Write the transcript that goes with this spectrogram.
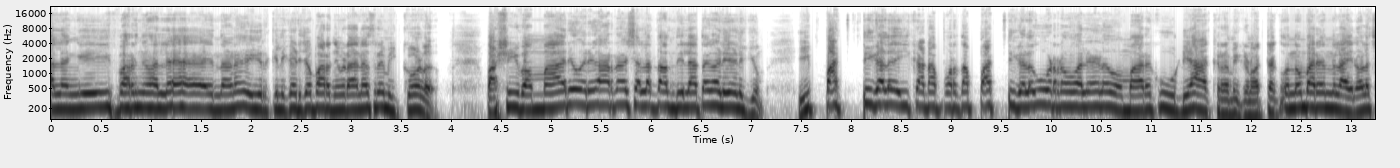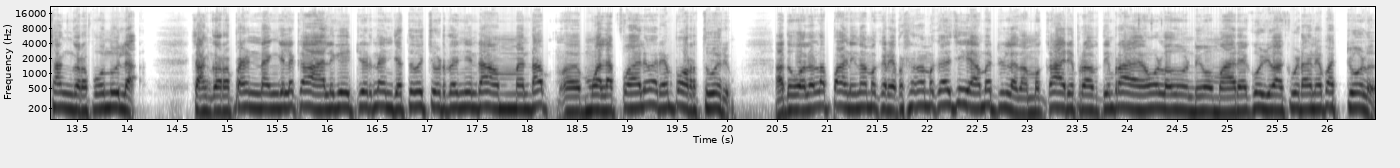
അല്ലെങ്കിൽ ഈ പറഞ്ഞ പോലെ എന്താണ് ഈർക്കിലി കടിച്ചോ പറഞ്ഞു വിടാനേ ശ്രമിക്കുള്ളൂ. പക്ഷെ ഇവന്മാർ ഒരു കാരണവശാലും തന്തില്ലാത്ത കളി കളിക്കും. ഈ പട്ടികൾ ഈ കടപ്പുറത്തെ പട്ടികൾ കൂടണ പോലെയാണ് ഇവന്മാരെ കൂടി ആക്രമിക്കണം ഒറ്റക്കൊന്നും പറയുന്നില്ല അതിനുള്ള ചങ്കുറപ്പൊന്നുമില്ല. ചങ്കുറപ്പ് ഉണ്ടെങ്കിൽ കാൽ കയറ്റി ഒരു നെഞ്ചത്ത് വെച്ച് കൊടുത്തു കഴിഞ്ഞാൽ അമ്മന്റെ മുലപ്പാൽ വരെ പുറത്ത് വരും. അതുപോലുള്ള പണി നമുക്കറിയാം. പക്ഷെ നമുക്കത് ചെയ്യാൻ പറ്റില്ല. നമുക്ക് കാര്യപ്രാപ്തിയും പ്രായവും ഉള്ളതുകൊണ്ട് ഇവന്മാരെയൊക്കെ ഒഴിവാക്കി വിടാനേ പറ്റുള്ളൂ.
